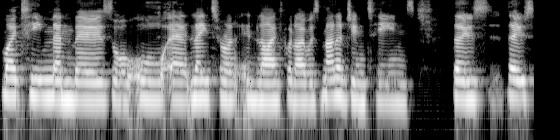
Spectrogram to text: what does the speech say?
my team members, or, or uh, later on in life when I was managing teams, those those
